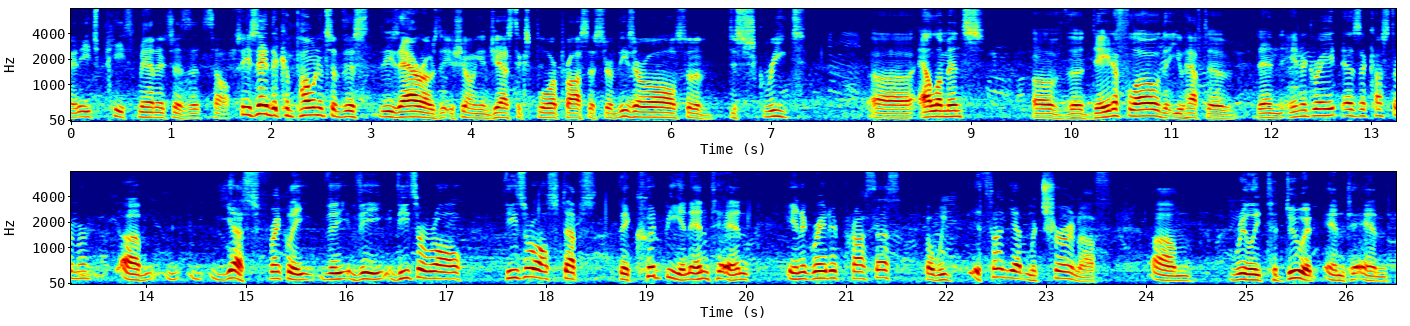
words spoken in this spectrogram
and each piece manages itself. So you say the components of this, these arrows that you're showing, ingest, explore, process, serve, these are all sort of discrete uh, elements of the data flow that you have to then integrate as a customer? Um, yes, frankly, the, the, these, are all, these are all steps, they could be an end-to-end -end integrated process, but we, it's not yet mature enough um, really to do it end-to-end. -end.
